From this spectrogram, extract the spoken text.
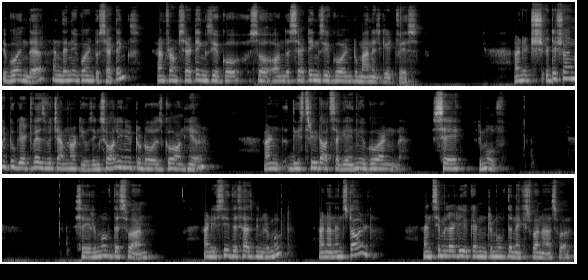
you go in there and then you go into settings and from settings you go so on the settings you go into manage gateways. And it, it is showing me two gateways which I'm not using. So all you need to do is go on here and these three dots again you go and say remove. So you remove this one and you see this has been removed and uninstalled. And similarly you can remove the next one as well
